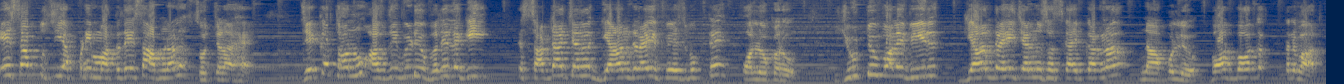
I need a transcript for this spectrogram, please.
ਇਹ ਸਭ ਤੁਸੀਂ ਆਪਣੀ ਮਤ ਦੇ ਹਿਸਾਬ ਨਾਲ ਸੋਚਣਾ ਹੈ। ਜੇਕਰ ਤੁਹਾਨੂੰ ਅੱਜ ਦੀ ਵੀਡੀਓ ਵਧੀਆ ਲੱਗੀ, ਤੇ ਸਾਡਾ ਚੈਨਲ ਗਿਆਨ ਦਰਾਈ ਫੇਸਬੁੱਕ ਤੇ ਫੋਲੋ ਕਰੋ। YouTube ਵਾਲੇ ਵੀਰ ਗਿਆਨ ਦਰਾਈ ਚੈਨਲ ਨੂੰ ਸਬਸਕ੍ਰਾਈਬ ਕਰਨਾ ਨਾ ਭੁੱਲਿਓ। ਬਹੁਤ ਬਹੁਤ ਧੰਨਵਾਦ।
